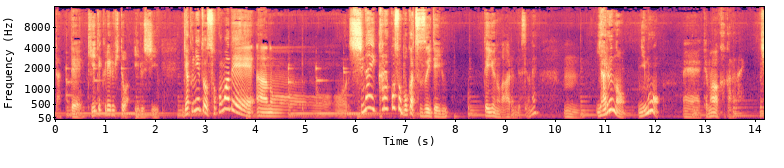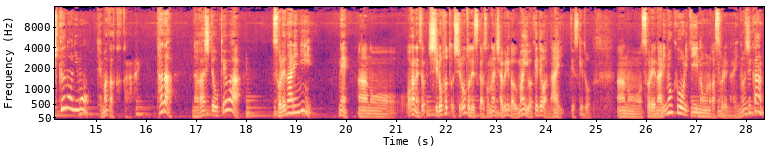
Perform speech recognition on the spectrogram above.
たって聞いてくれる人はいるし、逆に言うとそこまで、あのー、しないからこそ僕は続いているっていうのがあるんですよね。うん。やるのにも、えー、手間はかからない。聞くのにも手間がかからない。ただ、流しておけば、それなりに、ね、あのー、わかんないですよ。素人、素人ですからそんなに喋りが上手いわけではないですけど、あのー、それなりのクオリティのものがそれなりの時間、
